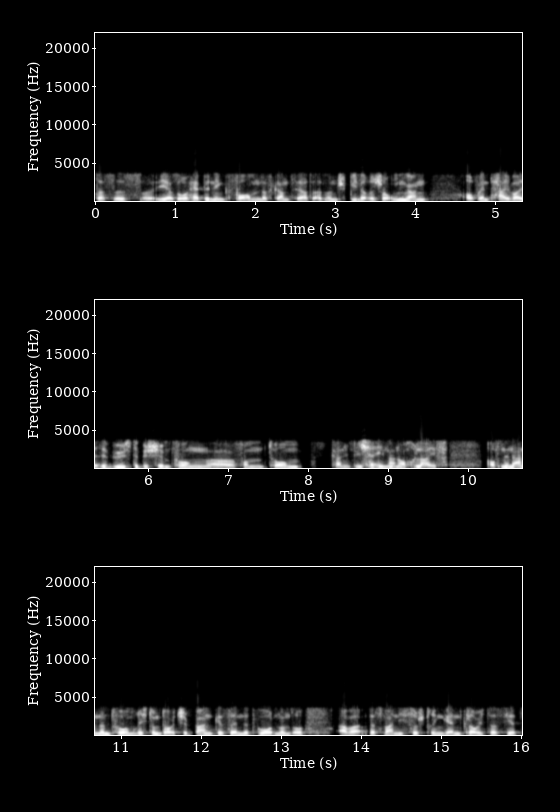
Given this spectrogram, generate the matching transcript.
dass es eher so Happening-Formen das Ganze hat, also ein spielerischer Umgang auch wenn teilweise wüste Beschimpfungen äh, vom Turm, kann ich mich erinnern, auch live auf einen anderen Turm Richtung Deutsche Bank gesendet wurden und so. Aber das war nicht so stringent, glaube ich, dass jetzt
